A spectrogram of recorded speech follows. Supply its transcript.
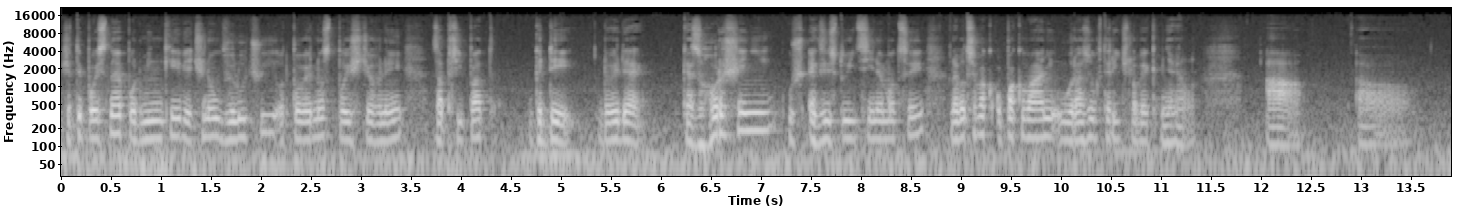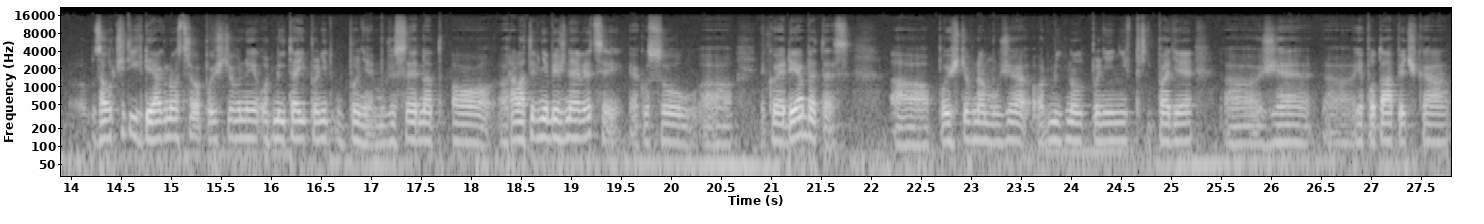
že ty pojistné podmínky většinou vylučují odpovědnost pojišťovny za případ, kdy dojde ke zhoršení už existující nemoci, nebo třeba k opakování úrazu, který člověk měl. A, a za určitých diagnóz třeba pojišťovny odmítají plnit úplně. Může se jednat o relativně běžné věci, jako, jsou, jako je diabetes. Pojišťovna může odmítnout plnění v případě, že je potápěčka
